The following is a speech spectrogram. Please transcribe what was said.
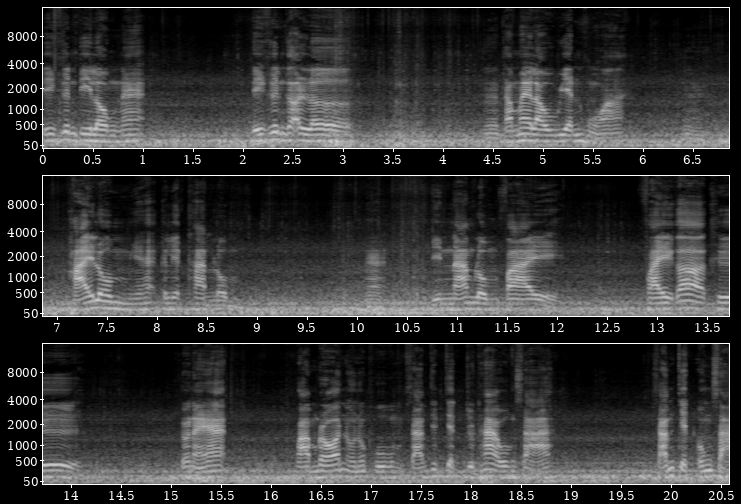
ดีขึ้นดีลงนะฮะดีขึ้นก็เลอทำให้เราเวียนหัวเออผายลมเงี้ยฮะก็เรียกธาตุลมนะดินน้ำลมไฟ ไฟก็คือ ตัวไหนฮะ ความร้อนอุณหภูมิ 37.5 องศา 37 องศา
